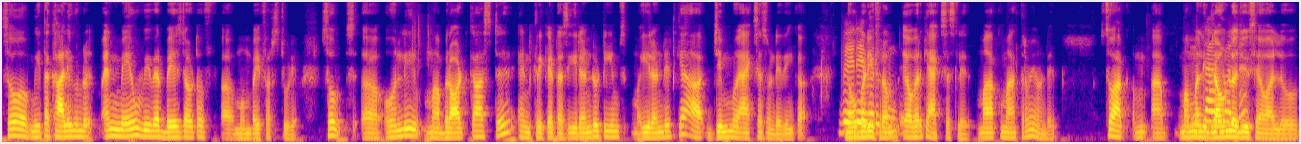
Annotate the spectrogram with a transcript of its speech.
సో మిగతా ఖాళీగా ఉండ అండ్ మేము we're based out of Mumbai for studio so only మా బ్రాడ్కాస్ట్ అండ్ క్రికెటర్స్ ఈ రెండు టీమ్స్ ఈ రెండింటికి ఆ జిమ్ యాక్సెస్ ఉండేది. ఇంకా నోబడి ఫ్రమ్. ఎవరికి యాక్సెస్ లేదు. మాకు మాత్రమే ఉండేది. సో మమ్మల్ని గ్రౌండ్లో చూసేవాళ్ళు.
